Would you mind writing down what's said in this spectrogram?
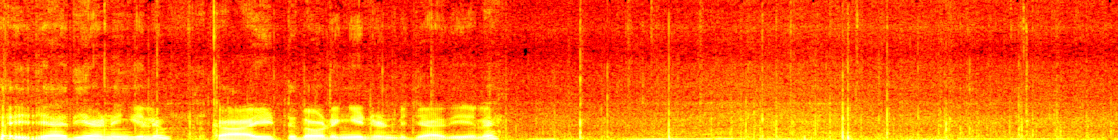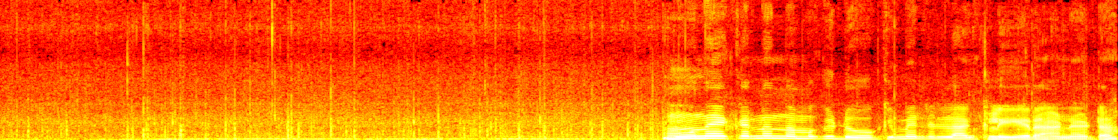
തൈ ജാതി ആണെങ്കിലും കായിട്ട് തുടങ്ങിയിട്ടുണ്ട് ജാതിയിൽ. മൂന്നേക്കറിന് നമുക്ക് ഡോക്യുമെന്റ് എല്ലാം ക്ലിയർ ആണ് കേട്ടോ.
